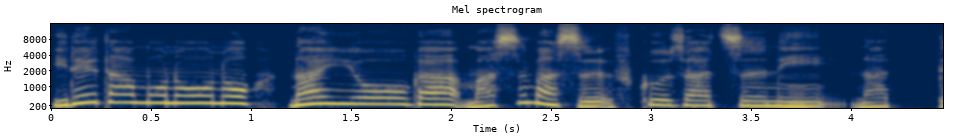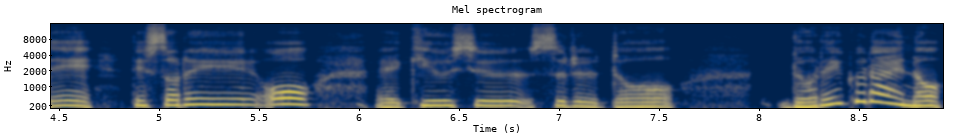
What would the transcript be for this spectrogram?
入れたものの内容がますます複雑になってでそれを吸収するとどれぐらいの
